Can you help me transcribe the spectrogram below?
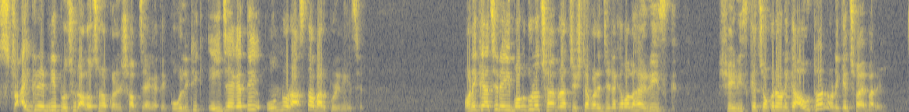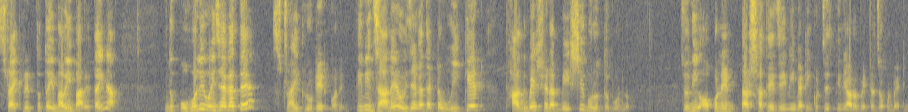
স্ট্রাইক রেট নিয়ে প্রচুর আলোচনা করেন সব জায়গাতে। কোহলি ঠিক এই জায়গাতেই অন্য রাস্তা বার করে নিয়েছেন অনেকে আছেন এই বলগুলো ছয় মারার চেষ্টা করেন, যেটাকে বলা হয় রিস্ক সেই রিস্কের চক্করে অনেকে আউট হন, অনেকে ছয় মারেন। স্ট্রাইক রেট তো তো এইভাবেই বাড়ে, তাই না? কিন্তু কোহলি ওই জায়গাতে স্ট্রাইক রোটেট করেন তিনি জানেন ওই জায়গাতে একটা উইকেট থাকবে, সেটা বেশি গুরুত্বপূর্ণ। যদি অপোনেন্ট তার সাথে যিনি ব্যাটিং করছেন তিনি আরও বেটার যখন ব্যাটিং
